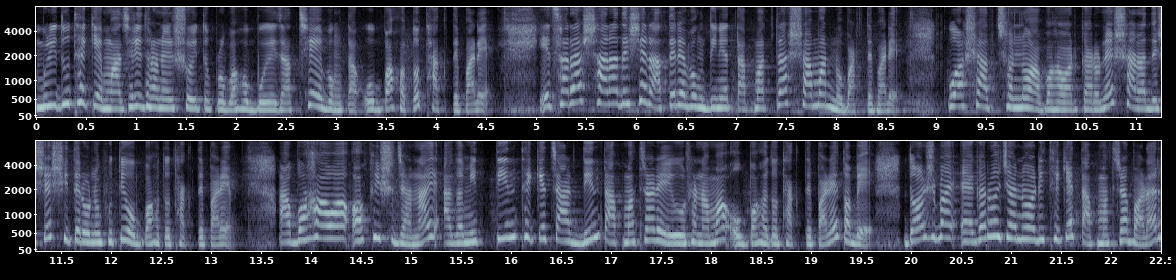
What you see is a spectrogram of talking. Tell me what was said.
মৃদু থেকে মাঝারি ধরনের শৈত্যপ্রবাহ বয়ে যাচ্ছে এবং তা অব্যাহত থাকতে পারে। এছাড়া সারা দেশে রাতের এবং দিনের তাপমাত্রা সামান্য বাড়তে পারে। কুয়াশা আচ্ছন্ন আবহাওয়ার কারণে সারা দেশে শীতের অনুভূতি অব্যাহত থাকতে পারে। আবহাওয়া অফিস জানায়, আগামী তিন থেকে চার দিন তাপমাত্রার এই ওঠানামা অব্যাহত থাকতে পারে। তবে দশ বা এগারোই জানুয়ারি থেকে তাপমাত্রা বাড়ার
